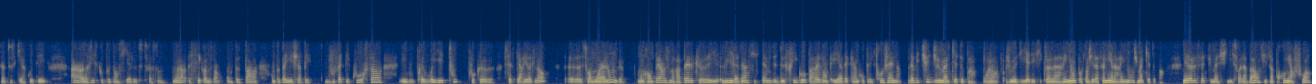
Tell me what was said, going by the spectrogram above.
c'est tout ce qui est à côté a un risque potentiel de toute façon. Voilà, c'est comme ça. On peut pas, on peut pas y échapper. Vous faites des courses et vous prévoyez tout pour que cette période-là euh, soit moins longue. Mon grand-père, je me rappelle que lui, il avait un système de deux frigos, par exemple, et avec un groupe électrogène. D'habitude, je m'inquiète pas. Voilà. Je me dis, il y a des cyclones à La Réunion, pourtant j'ai la famille à La Réunion, je m'inquiète pas. Mais là, le fait que ma fille soit là-bas, c'est sa première fois,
